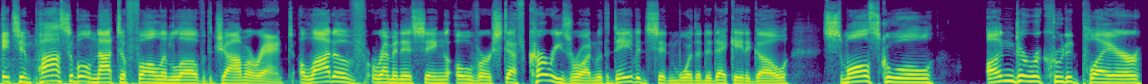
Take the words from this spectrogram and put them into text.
It's impossible not to fall in love with Ja Morant. A lot of reminiscing over Steph Curry's run with Davidson more than a decade ago. Small school, under recruited player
